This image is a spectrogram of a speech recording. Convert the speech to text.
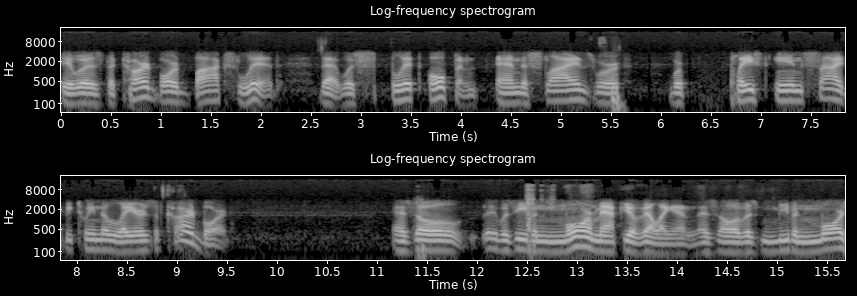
it was the cardboard box lid that was split open and the slides were were placed inside between the layers of cardboard. As though it was even more Machiavellian, as though it was even more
